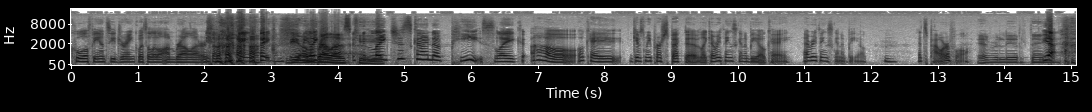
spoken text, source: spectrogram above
cool fancy drink with a little umbrella or something. like, I'm the like- umbrella is key. like just kind of peace. Like, oh, okay, gives me perspective. Like everything's gonna be okay. Everything's gonna be okay. Hmm. It's powerful. Every little thing. Yeah.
